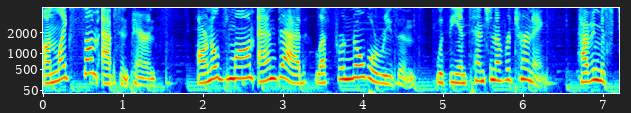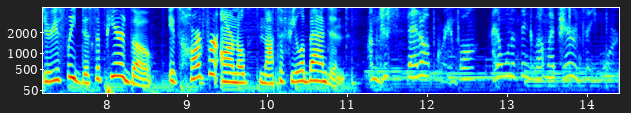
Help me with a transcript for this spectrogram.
Unlike some absent parents, Arnold's mom and dad left for noble reasons, with the intention of returning. Having mysteriously disappeared, though, it's hard for Arnold not to feel abandoned. I'm just fed up, Grandpa. I don't want to think about my parents anymore.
